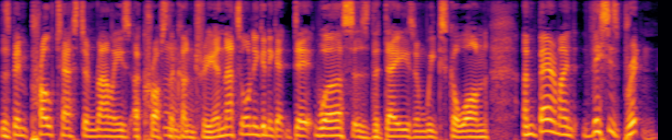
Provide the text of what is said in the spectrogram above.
there's been protests and rallies across the hmm. country, and that's only going to get worse as the days and weeks go on. And bear in mind, this is Britain.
